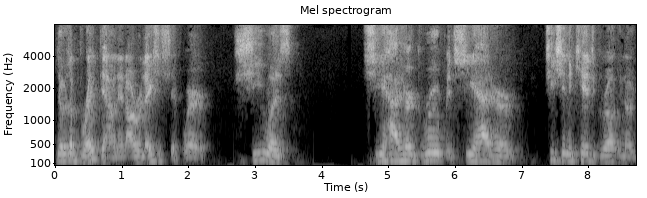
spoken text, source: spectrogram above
there was a breakdown in our relationship where she was she had her group and she had her teaching the kids grow you know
